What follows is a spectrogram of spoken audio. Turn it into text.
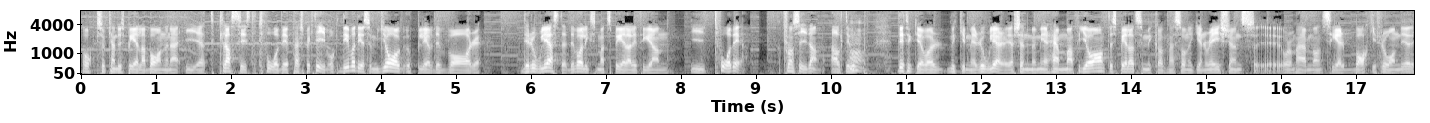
Och så kan du spela banorna i ett klassiskt 2D-perspektiv. Och det var det som jag upplevde var det roligaste. Det var liksom att spela lite grann i 2D. Från sidan, alltihop. Mm. Det tyckte jag var mycket mer roligare. Jag kände mig mer hemma. För jag har inte spelat så mycket av de här Sonic Generations eh, och de här man ser bakifrån. Jag,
